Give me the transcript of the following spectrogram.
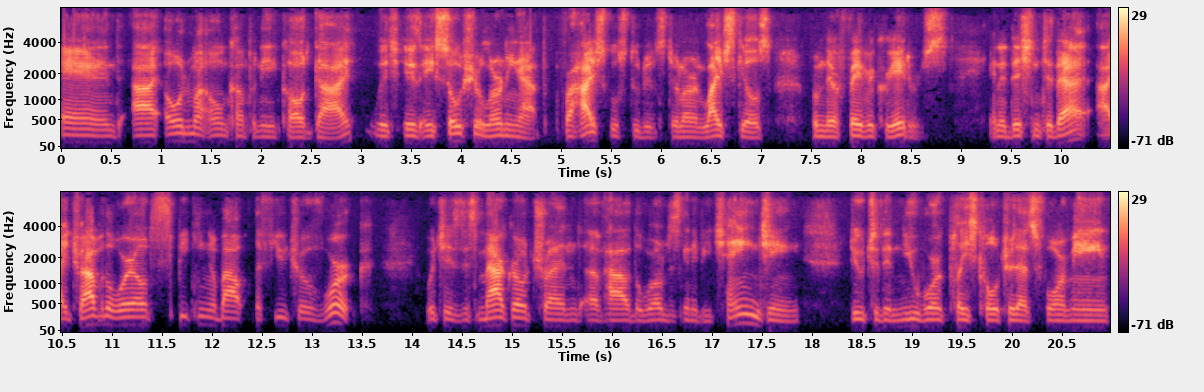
and I own my own company called Guide, which is a social learning app for high school students to learn life skills from their favorite creators. In addition to that, I travel the world speaking about the future of work, which is this macro trend of how the world is going to be changing due to the new workplace culture that's forming,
